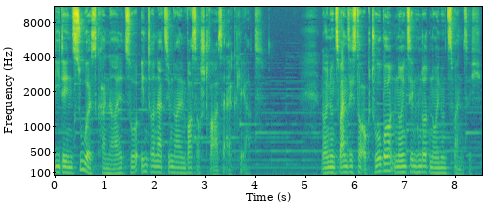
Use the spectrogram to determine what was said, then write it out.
die den Suezkanal zur internationalen Wasserstraße erklärt. 29. Oktober 1929.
